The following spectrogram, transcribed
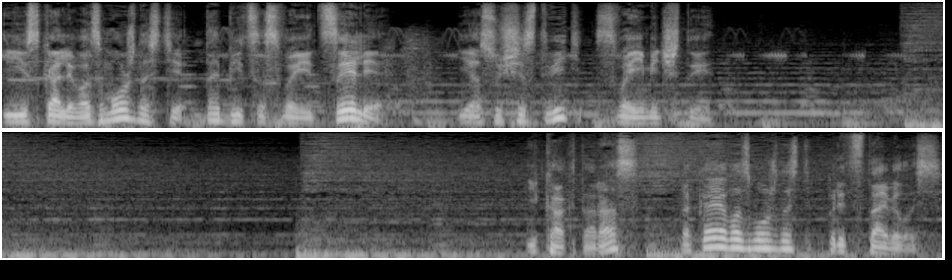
и искали возможности добиться своей цели и осуществить свои мечты. И как-то раз такая возможность представилась.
